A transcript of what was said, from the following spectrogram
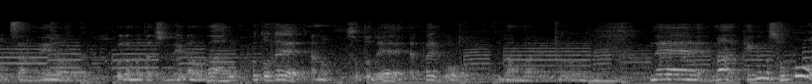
奥さんの笑顔子供たちの笑顔があることであの外でやっぱりこう頑張れると。でまあ結局そこをね、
